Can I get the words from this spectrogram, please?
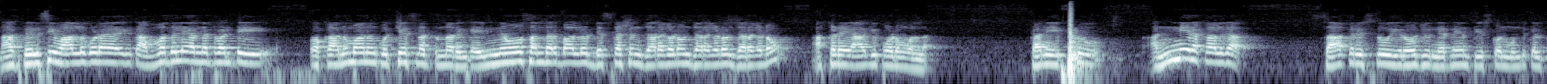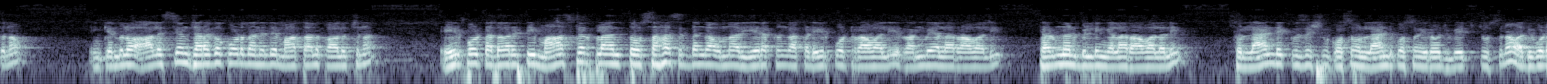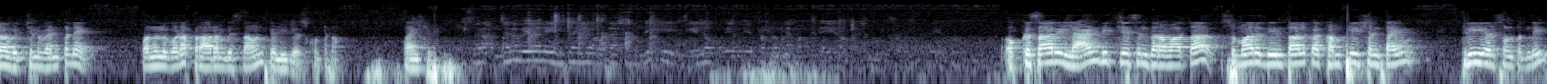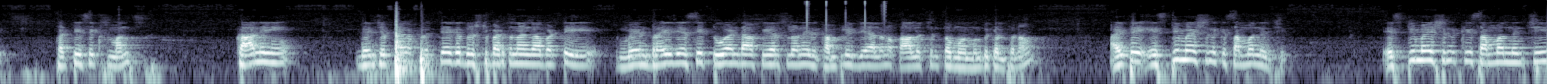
నాకు తెలిసి వాళ్ళు కూడా ఇంకా అవ్వదులే అన్నటువంటి ఒక అనుమానంకి వచ్చేసినట్టున్నారు. ఇంకా ఎన్నో సందర్భాల్లో డిస్కషన్ జరగడం జరగడం జరగడం అక్కడే ఆగిపోవడం వల్ల. కానీ ఇప్పుడు అన్ని రకాలుగా సహకరిస్తూ ఈరోజు నిర్ణయం తీసుకొని ముందుకెళ్తున్నాం. ఇంకెందులో ఆలస్యం జరగకూడదు అనేదే మా తాలూకు ఆలోచన. ఎయిర్పోర్ట్ అథారిటీ మాస్టర్ ప్లాన్తో సహా సిద్ధంగా ఉన్నారు. ఏ రకంగా అక్కడ ఎయిర్పోర్ట్ రావాలి రన్వే ఎలా రావాలి టెర్మినల్ బిల్డింగ్ ఎలా రావాలని. సో ల్యాండ్ ఎక్విజిషన్ కోసం ల్యాండ్ కోసం ఈరోజు వేచి చూస్తున్నాం. అది కూడా వచ్చిన వెంటనే పనులు కూడా ప్రారంభిస్తామని తెలియజేసుకుంటున్నాం. థ్యాంక్ యూ ఒక్కసారి ల్యాండ్ ఇచ్చేసిన తర్వాత సుమారు దీని తాలూకా కంప్లీషన్ టైం త్రీ ఇయర్స్ ఉంటుంది థర్టీ సిక్స్ మంత్స్. కానీ నేను చెప్పాను ప్రత్యేక దృష్టి పెడుతున్నాం కాబట్టి మేము డ్రైవ్ చేసి టూ అండ్ హాఫ్ ఇయర్స్లోనే ఇది కంప్లీట్ చేయాలని ఒక ఆలోచనతో మేము ముందుకెళ్తున్నాం. అయితే ఎస్టిమేషన్కి సంబంధించి ఎస్టిమేషన్కి సంబంధించి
